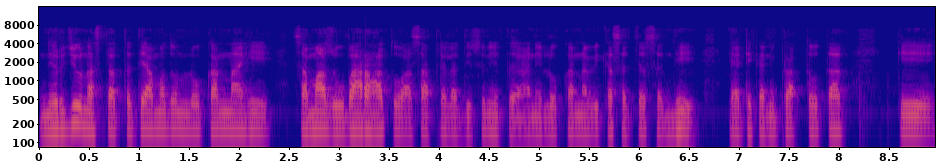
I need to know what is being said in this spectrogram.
निर्जीव नसतात. तर त्यामधून लोकांनाही समाज उभा राहतो असं आपल्याला दिसून येतं आणि लोकांना विकासाच्या संधी या ठिकाणी प्राप्त होतात की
